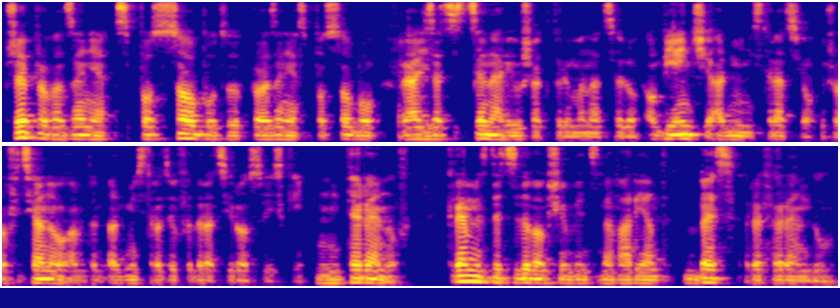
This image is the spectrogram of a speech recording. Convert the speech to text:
przeprowadzenia sposobu, co do wprowadzenia sposobu realizacji scenariusza, który ma na celu objęcie administracją, już oficjalną administracją Federacji Rosyjskiej terenów. Kreml zdecydował się więc na wariant bez referendum.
